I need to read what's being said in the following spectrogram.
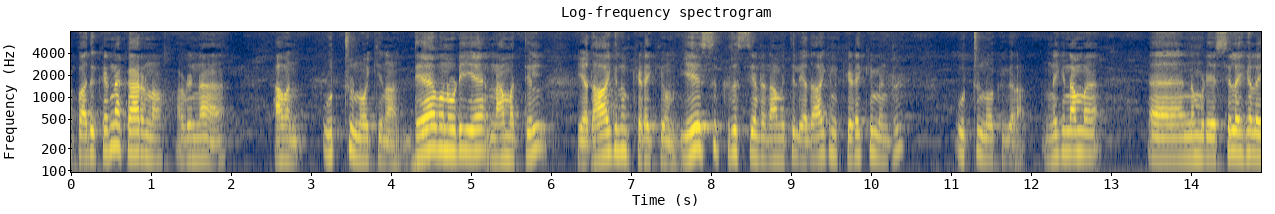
அப்போ அதுக்கு என்ன காரணம் அப்படின்னா அவன் உற்று நோக்கினான். தேவனுடைய நாமத்தில் எதாகிலும் கிடைக்கும் இயேசு கிறிஸ்து என்ற நாமத்தில் எதாகிலும் கிடைக்கும் என்று உற்று நோக்குகிறான். இன்னைக்கு நம்ம நம்முடைய சிலைகளை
